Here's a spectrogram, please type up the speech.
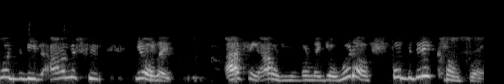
fuck did these Amish people? Yo, like, I think I was. I'm like, yo, where the fuck did they come from?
